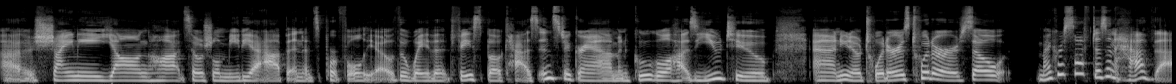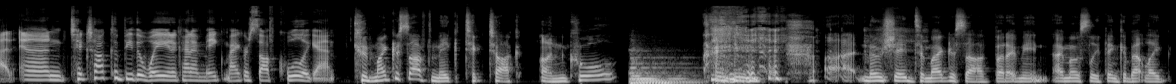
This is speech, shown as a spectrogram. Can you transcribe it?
uh, shiny, young, hot social media app in its portfolio the way that Facebook has Instagram and Google has YouTube and, you know, Twitter is Twitter. So Microsoft doesn't have that. And TikTok could be the way to kind of make Microsoft cool again. Could Microsoft make TikTok uncool? I mean, uh, no shade to Microsoft, but I mean, I mostly think about like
